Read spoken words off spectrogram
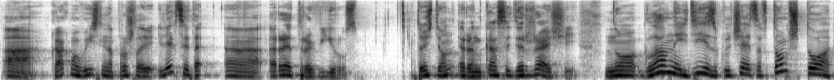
А, как мы выяснили на прошлой лекции, это э, ретровирус, то есть он РНК-содержащий. Но главная идея заключается в том, что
